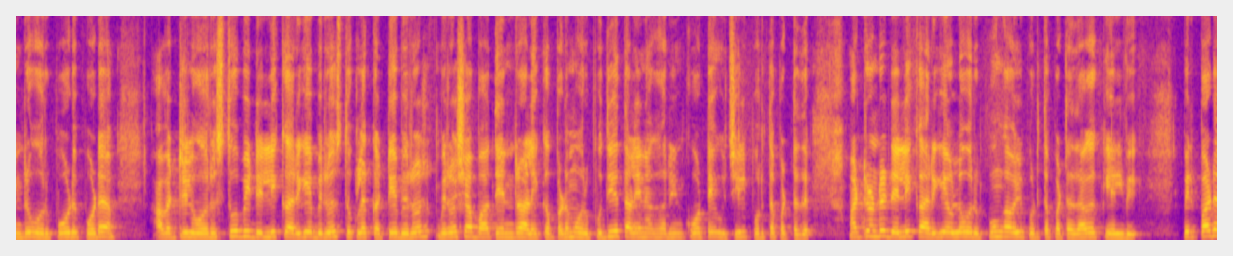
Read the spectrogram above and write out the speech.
என்று ஒரு போடு போட அவற்றில் ஒரு ஸ்தூபி டெல்லிக்கு அருகே பிரோஸ் துக்ளக் கட்டிய பிரோஷாபாத் என்று அழைக்கப்படும் ஒரு புதிய தலைநகரின் கோட்டை உச்சியில் பொருத்தப்பட்டது. மற்றொன்று டெல்லிக்கு அருகே உள்ள ஒரு பூங்காவில் பொருத்தப்பட்டதாக கேள்வி. பிற்பாடு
